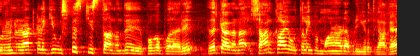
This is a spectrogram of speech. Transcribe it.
ஒரு ரெண்டு நாட்களுக்கு உஸ்பெஸ்கிஸ்தான் வந்து போக போறாரு. எதற்காகனா ஷாங்காய் ஒத்துழைப்பு மாநாடு அப்படிங்கிறதுக்காக.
